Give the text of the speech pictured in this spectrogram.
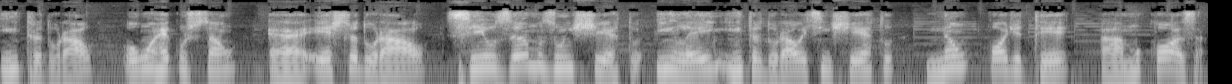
intradural, ou uma reconstrução é, extradural. Se usamos um enxerto inlay intradural, esse enxerto não pode ter a mucosa.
